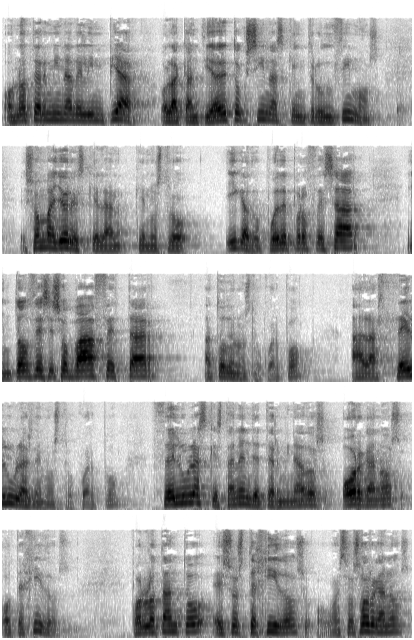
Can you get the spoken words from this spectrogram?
o no termina de limpiar, o la cantidad de toxinas que introducimos son mayores que, que nuestro hígado puede procesar, entonces eso va a afectar a todo nuestro cuerpo, a las células de nuestro cuerpo, células que están en determinados órganos o tejidos. Por lo tanto, esos tejidos o esos órganos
